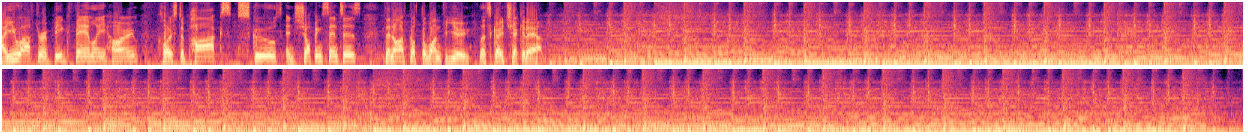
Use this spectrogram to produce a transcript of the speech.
Are you after a big family home close to parks, schools and shopping centres? Then I've got the one for you. Let's go check it out.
